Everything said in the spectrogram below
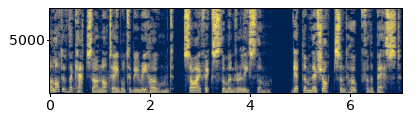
A lot of the cats are not able to be rehomed, so I fix them and release them. Get them their shots and hope for the best.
